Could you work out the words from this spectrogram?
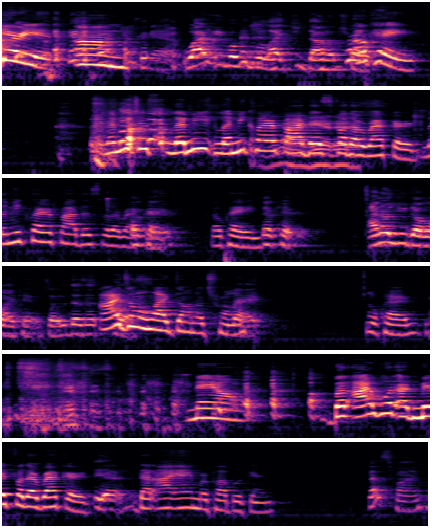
Period. Um. Just get- I, why do Igbo people like Donald Trump? Okay. Let me just let me let me clarify Yeah, this for it the record. Let me clarify this for the record. Okay. Okay. Okay. I know you don't like him, so it doesn't. I yes. don't like Donald Trump. Right. Okay. now, but I would admit for the record Yes. that I am Republican, That's fine.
